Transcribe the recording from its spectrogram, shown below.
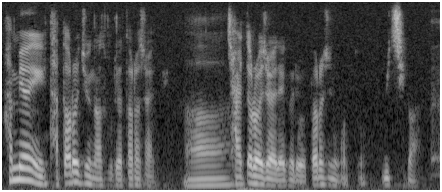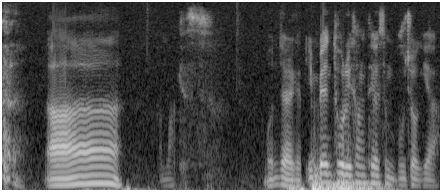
한 명이 다 떨어지고 나서 우리가 떨어져야 돼. 아, 잘 떨어져야 돼, 그리고 떨어지는 것도. 위치가. 아, 안 막혔어. 뭔지 알겠다. 인벤토리 상태에서는 무적이야.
